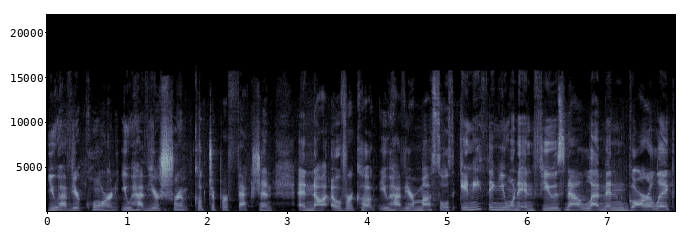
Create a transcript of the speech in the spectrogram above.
You have your corn. You have your shrimp cooked to perfection and not overcooked. You have your mussels. Anything you want to infuse now, lemon, garlic,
